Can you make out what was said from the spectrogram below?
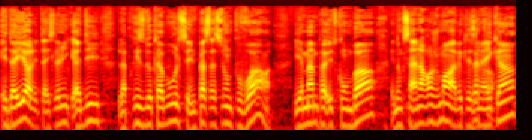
Et d'ailleurs, l'État islamique a dit la prise de Kaboul, c'est une passation de pouvoir. Il n'y a même pas eu de combat. Et donc, c'est un arrangement avec les Américains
